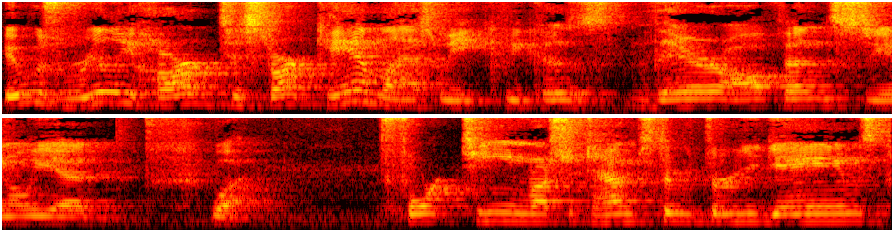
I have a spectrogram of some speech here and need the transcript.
it was really hard to start Cam last week because their offense, you know, he had, what, 14 rush attempts through three games.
